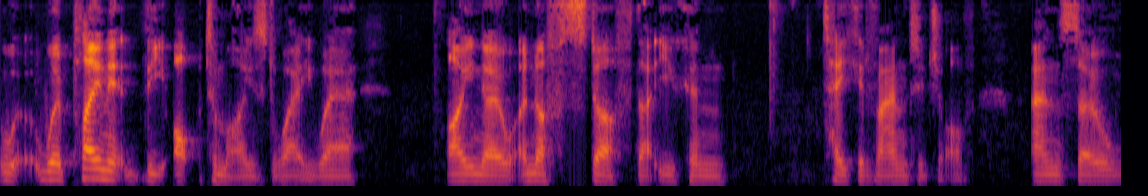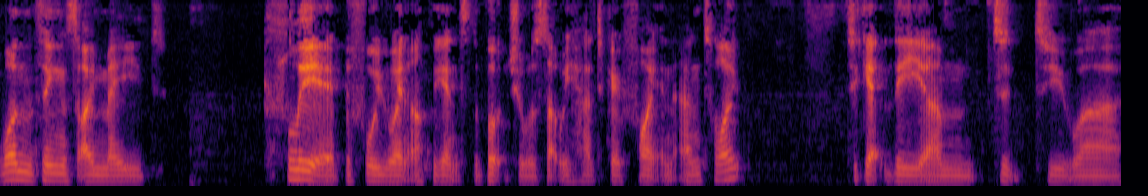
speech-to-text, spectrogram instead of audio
We're playing it the optimized way, where I know enough stuff that you can take advantage of. And so one of the things I made clear before we went up against the butcher was that we had to go fight an antelope to get the um to to uh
